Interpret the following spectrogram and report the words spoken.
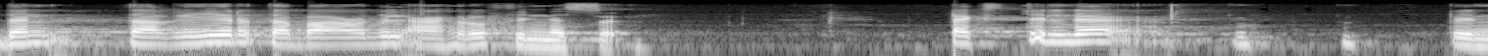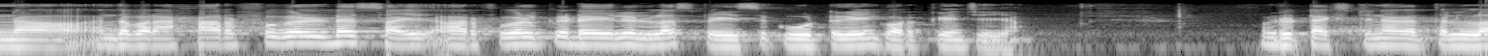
ദെൻ തകീർ തബാദുൽ അഹ്റുഫ് ഫിന്നസ്. ടെക്സ്റ്റിന്റെ പിന്നെ എന്താ പറയുക ഹർഫുകളുടെ സൈ ഹർഫുകൾക്കിടയിലുള്ള സ്പേസ് കൂട്ടുകയും കുറയ്ക്കുകയും ചെയ്യാം. ഒരു ടെക്സ്റ്റിനകത്തുള്ള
